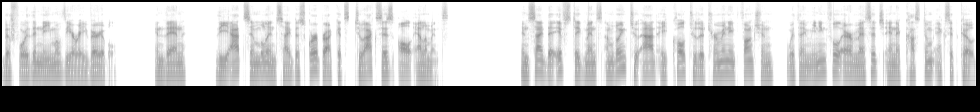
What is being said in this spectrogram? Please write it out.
before the name of the array variable, and then the at symbol inside the square brackets to access all elements. Inside the if statements, I'm going to add a call to the terminate function with a meaningful error message and a custom exit code.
